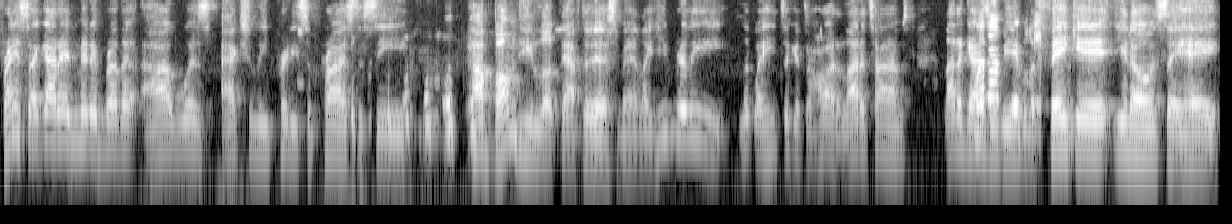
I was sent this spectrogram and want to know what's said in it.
France, I gotta admit it, brother. I was actually pretty surprised to see how bummed he looked after this, man. Like he really looked like he took it to heart. A lot of times, a lot of guys will be able to fake it, you know, and say, Hey,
